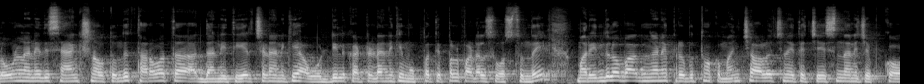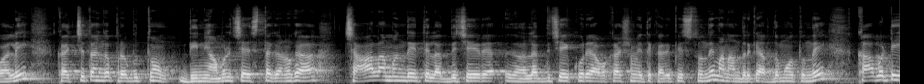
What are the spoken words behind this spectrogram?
లోన్ అనేది శాంక్షన్ అవుతుంది. తర్వాత దాన్ని తీర్చడానికి ఆ వడ్డీలు కట్టడానికి ముప్ప తిప్పలు పడాల్సి వస్తుంది. మరి ఇందులో భాగంగానే ప్రభుత్వం ఒక మంచి ఆలోచన అయితే చేసిందని చెప్పుకోవాలి. ఖచ్చితంగా ప్రభుత్వం దీన్ని అమలు చేస్తే కనుక చాలామంది అయితే లబ్ధి చేరే లబ్ధి చేకూరే అవకాశం అయితే కల్పిస్తుంది. మనందరికీ అర్థమవుతుంది. కాబట్టి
